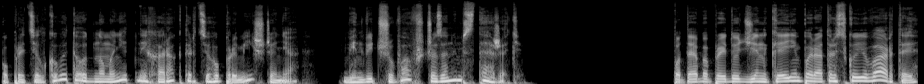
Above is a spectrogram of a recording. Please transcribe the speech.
Попри цілковито одноманітний характер цього приміщення, він відчував, що за ним стежать. По тебе прийдуть жінки імператорської варти,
